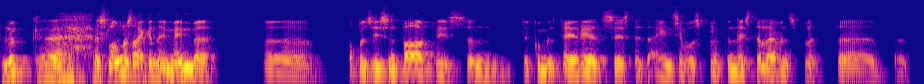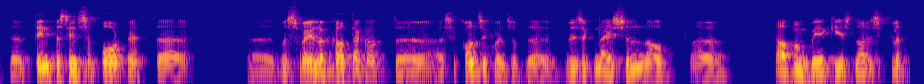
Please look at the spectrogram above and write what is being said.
Look, uh, as long as I can remember, uh, opposition parties and the commentariat says that the ANC will split, and they still haven't split. Uh, the 10% support that uh, uh, Mosweu Lekota got uh, as a consequence of the resignation of uh, Thabo Mbeki is not a split,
